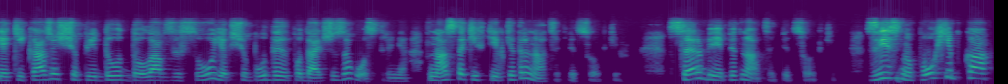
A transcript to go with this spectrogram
які кажуть, що підуть до лав ЗСУ, якщо буде подальше загострення. В нас таких тільки 13%. Сербії 15%. Звісно, похибка,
